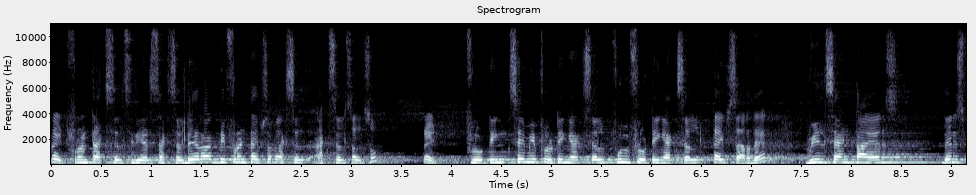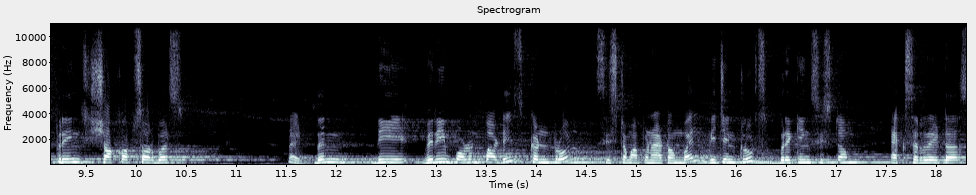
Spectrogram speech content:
right front axles rear axle there are different types of axles axles also. Right floating semi floating axle full floating axle types are there. Wheels and tires then springs shock absorbers. Right then the very important part is control system of an automobile which includes braking system accelerators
